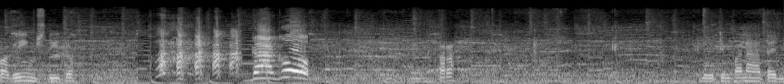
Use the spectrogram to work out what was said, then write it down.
pa-games dito. Gago! Tara. Butin pa natin.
